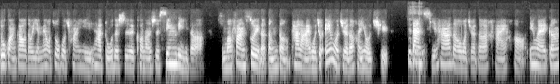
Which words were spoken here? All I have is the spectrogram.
读广告的，也没有做过创意，他读的是可能是心理的，什么犯罪的等等，他来我就哎，我觉得很有趣。但其他的我觉得还好，因为跟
